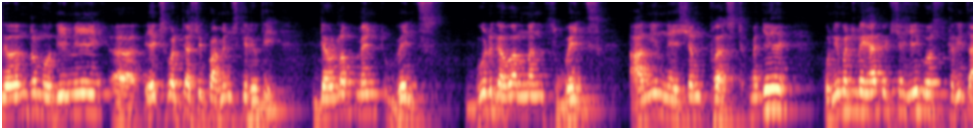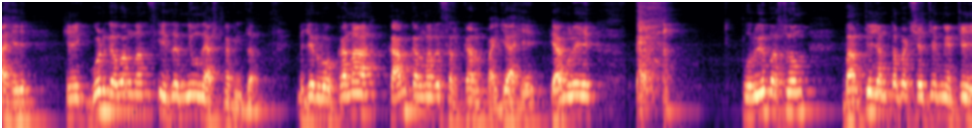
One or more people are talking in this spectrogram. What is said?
नरेंद्र मोदींनी एक्सवरती अशी कॉमेंट्स केली होती. Development wins good governance wins आणि नेशन फर्स्ट म्हणजे कोणी म्हटलं ह्यापेक्षा ही गोष्ट खरीच आहे की good governance is a new nationalism म्हणजे लोकांना काम करणारं सरकार पाहिजे आहे. त्यामुळे पूर्वीपासून भारतीय जनता पक्षाचे नेते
